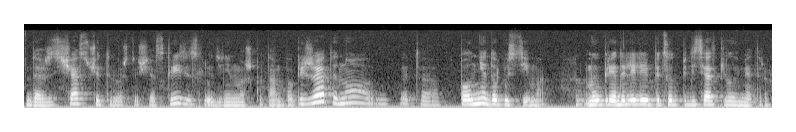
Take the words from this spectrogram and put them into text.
Даже сейчас, учитывая, что сейчас кризис, люди немножко там поприжаты, но это вполне допустимо. Мы преодолели 550 километров.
